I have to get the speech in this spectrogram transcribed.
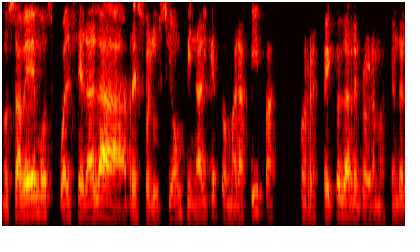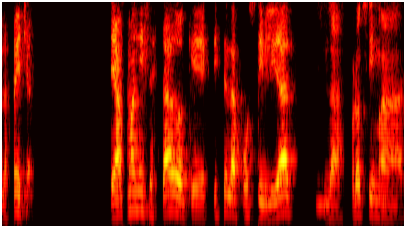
no sabemos cuál será la resolución final que tomará FIFA con respecto a la reprogramación de las fechas. Se ha manifestado que existe la posibilidad, las próximas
